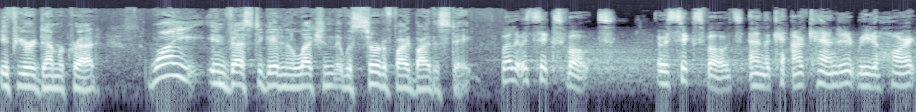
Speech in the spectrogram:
if you're a Democrat. Why investigate an election that was certified by the state? Well, it was six votes. It was six votes, and the, our candidate, Rita Hart,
